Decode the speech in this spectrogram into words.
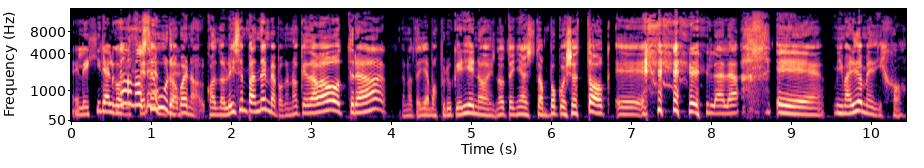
elegir algo no, diferente. No, seguro. Bueno, cuando lo hice en pandemia, porque no quedaba otra, que no teníamos peluquería y no, no tenía tampoco yo stock, eh, Lala, eh, mi marido me dijo:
